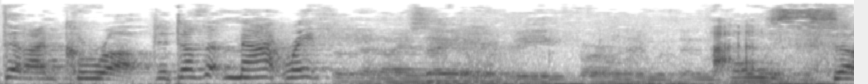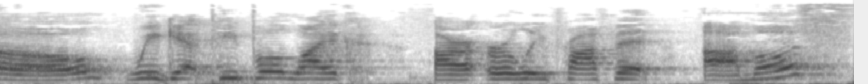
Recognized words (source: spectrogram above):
that I'm corrupt. It doesn't matter, right? So then Isaiah would be firmly within the uh, holiness. So, we get people like our early prophet Amos,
